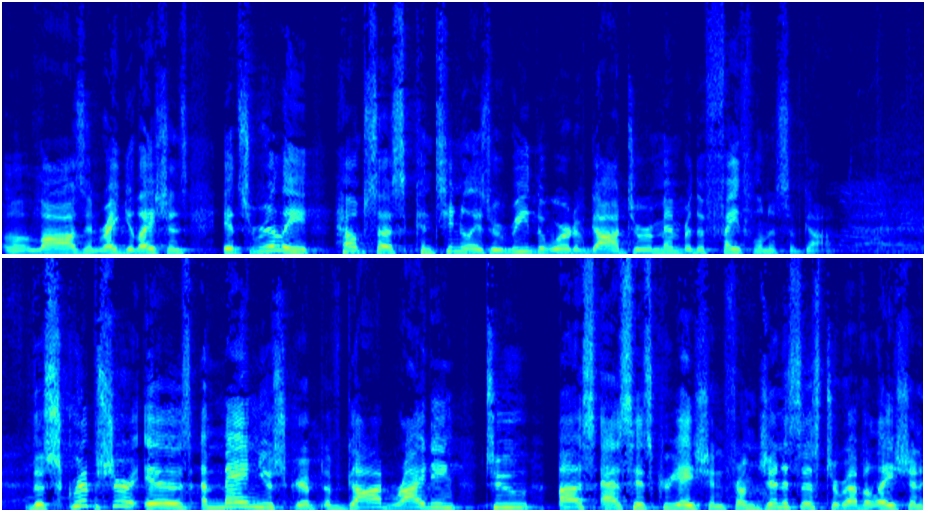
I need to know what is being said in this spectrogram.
uh, laws and regulations. It's really helps us continually as we read the Word of God to remember the faithfulness of God. The scripture is a manuscript of God writing to us as his creation from Genesis to Revelation,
